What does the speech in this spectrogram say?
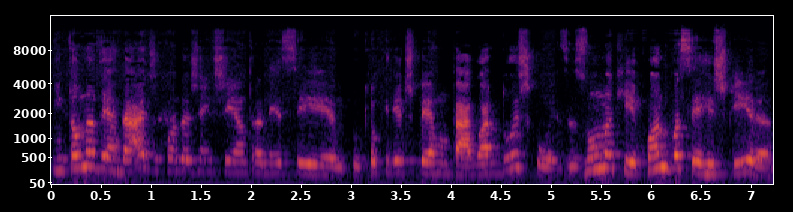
então, na verdade, quando a gente entra nesse, o que eu queria te perguntar agora, duas coisas. Uma que quando você respira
